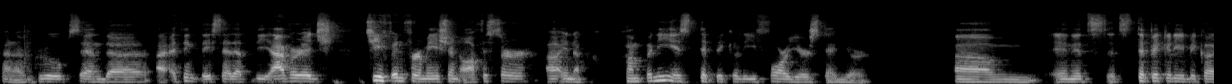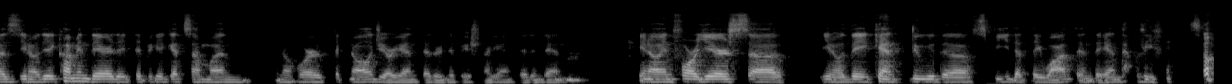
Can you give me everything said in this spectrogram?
kind of groups, and uh, I think they said that the average chief information officer uh, in a company is typically four years tenure. Um, and it's it's typically because you know they come in there, they typically get someone you know who are technology oriented or innovation oriented, and then you know in four years uh, you know they can't do the speed that they want and they end up leaving so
